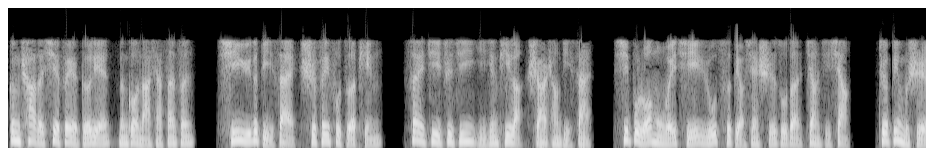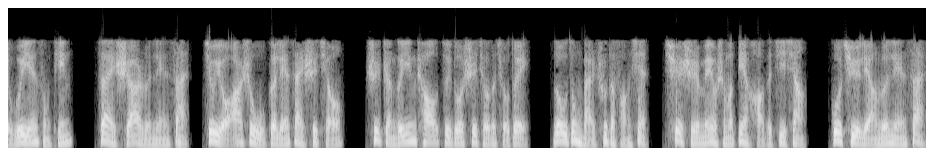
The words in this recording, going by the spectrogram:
更差的谢菲尔德联能够拿下三分，其余的比赛是非负则平。赛季至今已经踢了十二场比赛，西布罗姆维奇如此表现十足的降级项，这并不是危言耸听。在十二轮联赛就有二十五个联赛失球，是整个英超最多失球的球队，漏洞百出的防线确实没有什么变好的迹象。过去两轮联赛，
